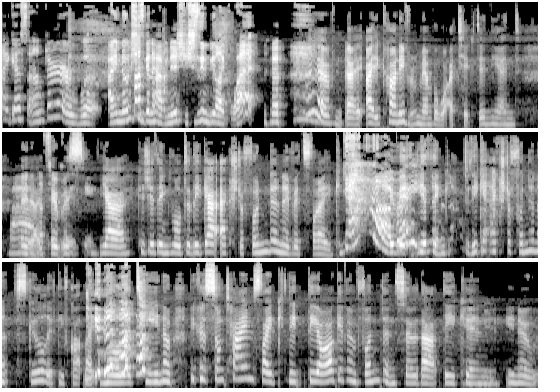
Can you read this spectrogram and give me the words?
I guess, under or what? I know she's gonna have an issue. She's gonna be like, "What?" I, have, I, I can't even remember what I ticked in the end. wow, it, that's so it was crazy. yeah, because you think, well, do they get extra funding if it's like Yeah, If it- right. you think, do they get extra funding at the school if they've got like more Latino? Because sometimes, like, they, they are given funding so that they can, Mm-hmm. you know,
